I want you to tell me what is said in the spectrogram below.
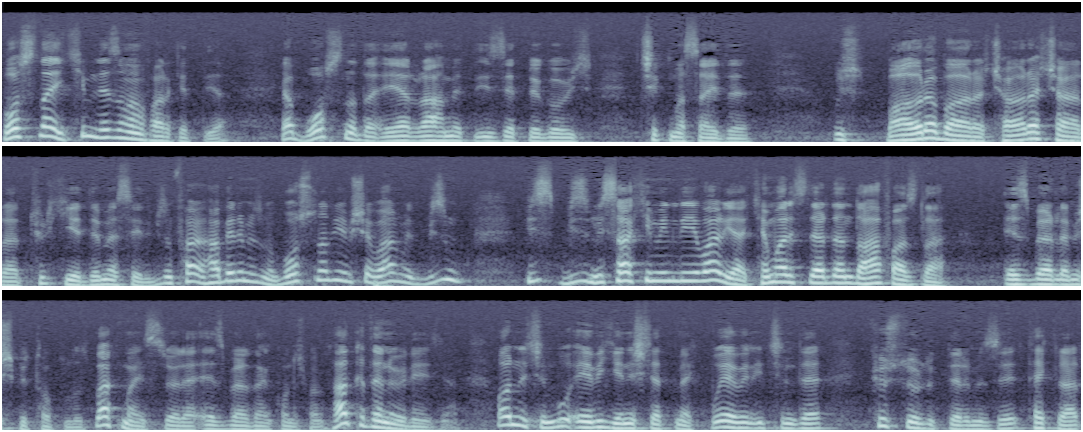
Bosna'yı kim ne zaman fark etti ya? Ya Bosna'da eğer rahmetli İzzet Begoviç çıkmasaydı, üst, bağıra bağıra, çağıra çağıra Türkiye demeseydi bizim haberimiz mi? Bosna diye bir şey var mıydı? Bizim biz biz misaki milliği var ya Kemalistlerden daha fazla ezberlemiş bir topluluğuz. Bakmayın siz öyle ezberden konuşmamız. Hakikaten öyleyiz yani. Onun için bu evi genişletmek, bu evin içinde küstürdüklerimizi tekrar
